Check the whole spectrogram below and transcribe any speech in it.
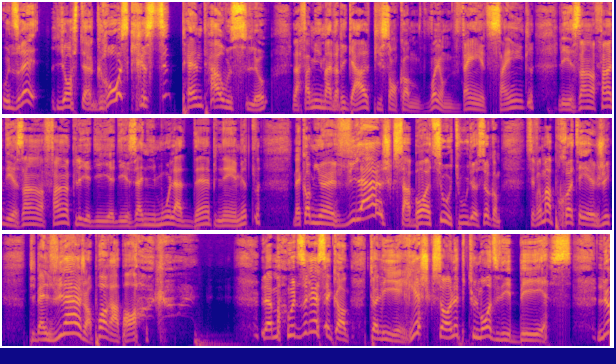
on dirait, ils ont cette grosse Christie penthouse-là, la famille Madrigal, puis ils sont comme, voyons, 25, les enfants des enfants, puis il y, a des animaux là-dedans, puis n'importe là. Mais comme il y a un village qui s'abattu autour de ça, comme, c'est vraiment protégé. Puis ben, le village a pas rapport. Le on dirait c'est comme t'as les riches qui sont là puis tout le monde dit des BS. Là,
